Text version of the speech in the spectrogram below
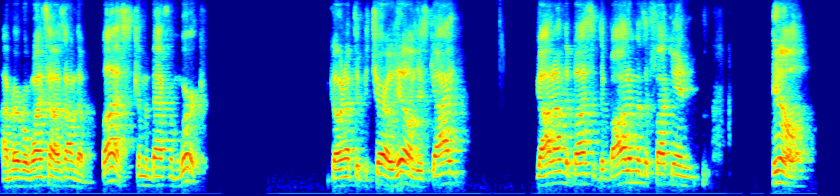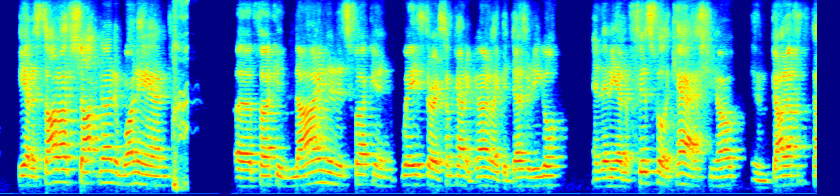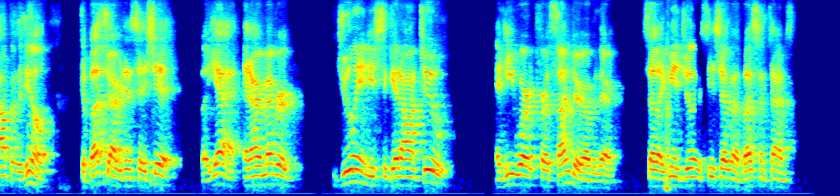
I remember once I was on the bus coming back from work, going up to Potrero Hill, and this guy got on the bus at the bottom of the fucking hill. He had a sawed-off shotgun in one hand, a fucking nine in his fucking waist, or some kind of gun like a Desert Eagle and then he had a fistful of cash, you know, and got up at the top of the hill. The bus driver didn't say shit, but yeah. And I remember Julian used to get on too, and he worked for Thunder over there. So like me and Julian would see each other on the bus sometimes.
